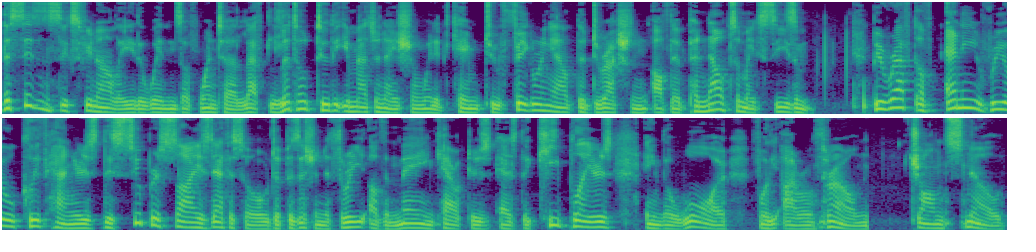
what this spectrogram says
The season 6 finale, The Winds of Winter, left little to the imagination when it came to figuring out the direction of the penultimate season. Bereft of any real cliffhangers, this supersized episode positioned three of the main characters as the key players in the war for the Iron Throne. Jon Snow,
